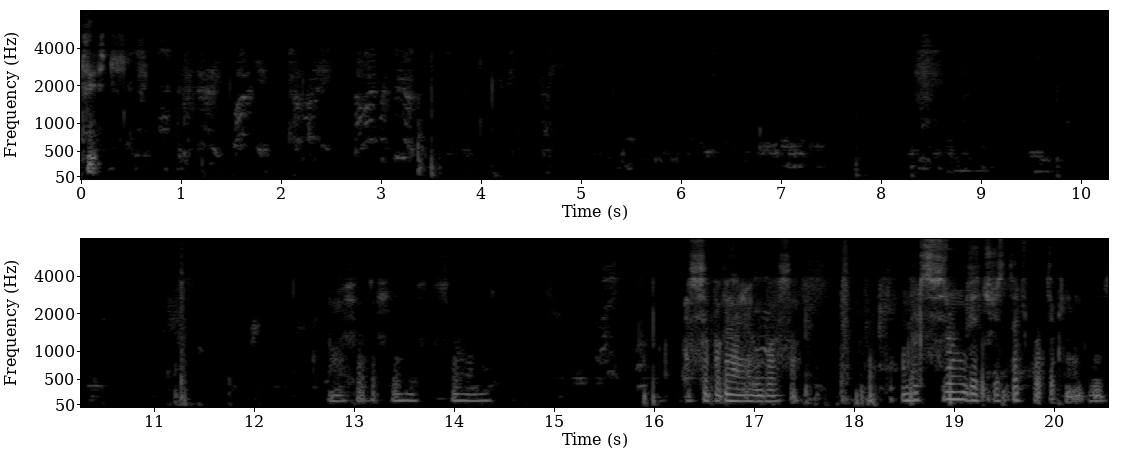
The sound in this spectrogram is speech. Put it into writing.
Двести. Ну, всё, дофига, всё, Все, погнали к боссу. Он просто все равно бьет через тачку, а так не будет.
